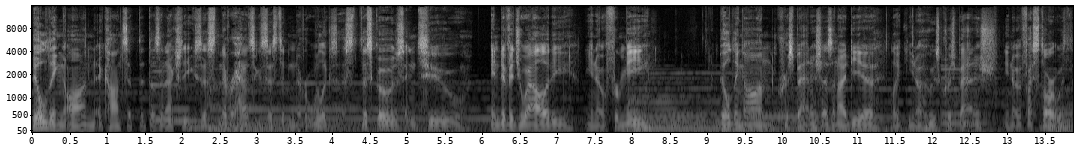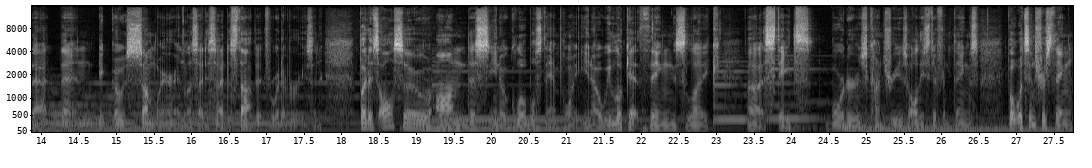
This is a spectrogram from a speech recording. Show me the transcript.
building on a concept that doesn't actually exist, never has existed, and never will exist. This goes into individuality, you know, for me, building on Chris Banish as an idea, like, you know, who's Chris Banish? You know, if I start with that, then it goes somewhere unless I decide to stop it for whatever reason. But it's also on this, you know, global standpoint. You know, we look at things like uh, states, borders, countries, all these different things. But what's interesting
